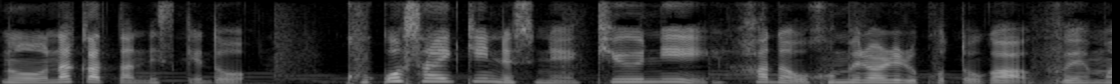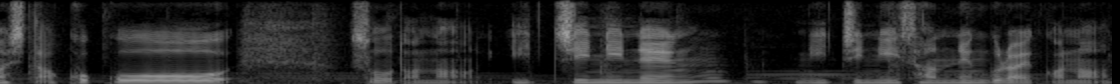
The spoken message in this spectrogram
のなかったんですけどここ最近ですね急に肌を褒められることが増えました。ここそうだな。12年123年ぐらいかな。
